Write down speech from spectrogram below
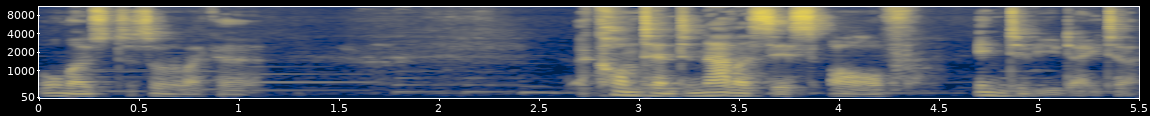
almost sort of like a, a content analysis of interview data.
